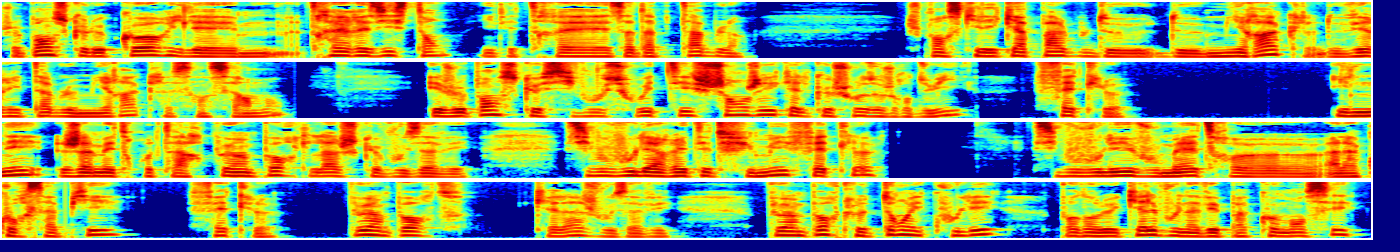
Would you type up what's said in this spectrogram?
Je pense que le corps, il est hum, très résistant, il est très adaptable. Je pense qu'il est capable de, de miracles, de véritables miracles, sincèrement. Et je pense que si vous souhaitez changer quelque chose aujourd'hui, faites-le. Il n'est jamais trop tard, peu importe l'âge que vous avez. Si vous voulez arrêter de fumer, faites-le. Si vous voulez vous mettre euh, à la course à pied, faites-le. Peu importe quel âge vous avez. Peu importe le temps écoulé pendant lequel vous n'avez pas commencé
